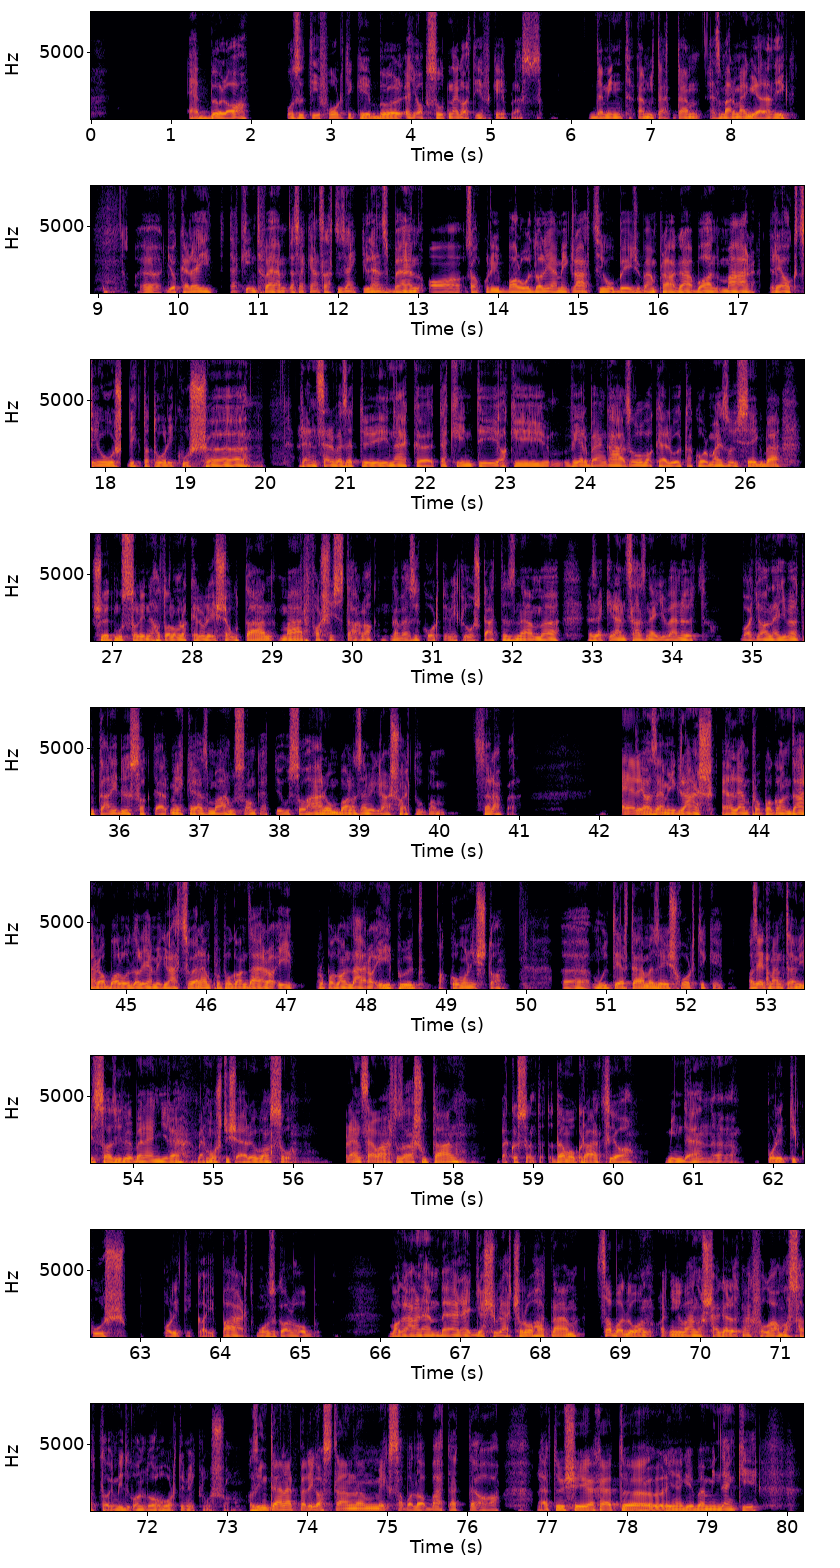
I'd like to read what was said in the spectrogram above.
ebből a pozitív hortiképből egy abszolút negatív kép lesz. De mint említettem, ez már megjelenik gyökereit tekintve 1919-ben az akkori baloldali emigráció Bécsben, Prágában már reakciós, diktatórikus rendszervezetőjének tekinti, aki vérben gázolva került a kormányzói székbe, sőt Mussolini hatalomra kerülése után már fasisztának nevezi Korté Miklós. Tehát ez nem 1945 vagy a 45 utáni időszak terméke, ez már 22-23-ban az emigráns sajtóban szerepel. Erre az emigráns ellenpropagandára, baloldali emigráció ellenpropagandára ép, propagandára épült a kommunista múltértelmezés, hortikép. Azért mentem vissza az időben ennyire, mert most is erről van szó. A rendszerváltozás után beköszöntött a demokrácia, minden politikus, politikai párt, mozgalom magánember, egyesület sorolhatnám, szabadon a nyilvánosság előtt megfogalmazhatta, hogy mit gondol Horti Miklósról. Az internet pedig aztán még szabadabbá tette a lehetőségeket, lényegében mindenki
